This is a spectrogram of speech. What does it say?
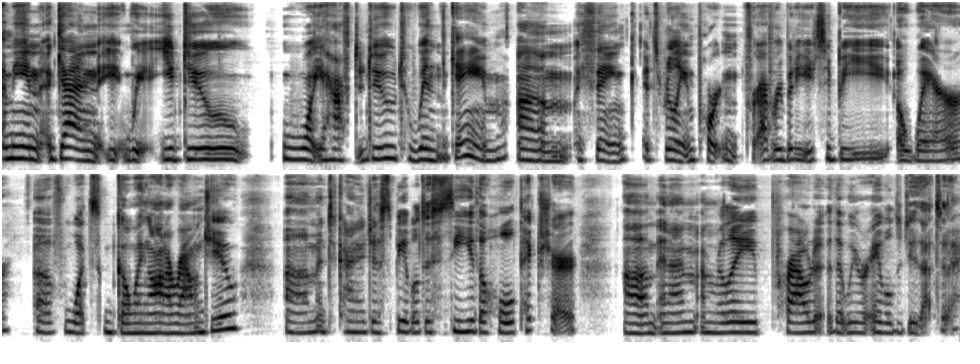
I mean, again, y- we, you do what you have to do to win the game. Um, I think it's really important for everybody to be aware of what's going on around you um, and to kind of just be able to see the whole picture. Um, and I'm, I'm really proud that we were able to do that today.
